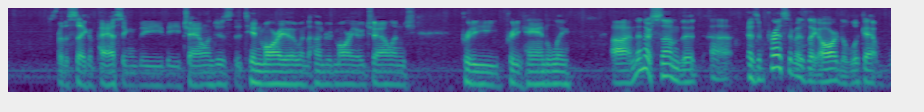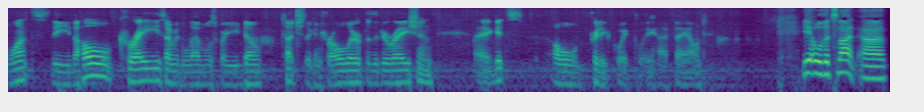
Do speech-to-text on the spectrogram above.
for the sake of passing the, the challenges. The 10 Mario and the 100 Mario challenge, pretty pretty handily. Uh, and then there's some that, uh, as impressive as they are to look at once, the, the whole craze over the levels where you don't touch the controller for the duration, uh, it gets old pretty quickly. I found. Yeah, well, that's not uh,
